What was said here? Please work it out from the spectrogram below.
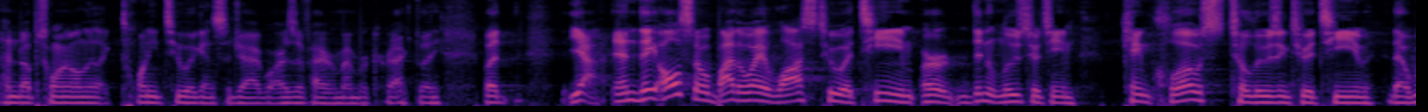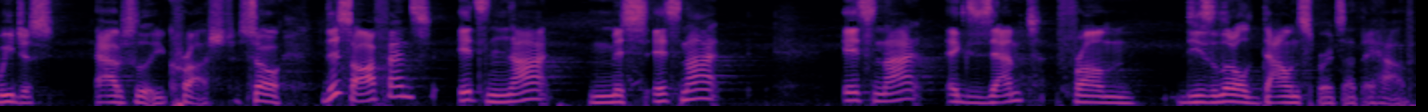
ended up scoring only like 22 against the Jaguars if I remember correctly. But yeah, and they also by the way lost to a team or didn't lose to a team, came close to losing to a team that we just absolutely crushed. So this offense, it's not mis- it's not it's not exempt from these little down spurts that they have.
